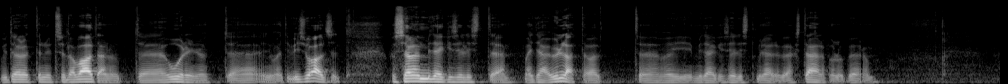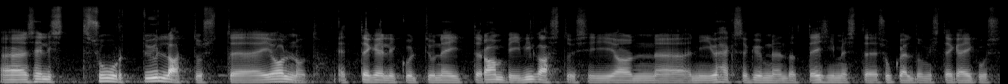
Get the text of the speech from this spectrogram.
kui te olete nüüd seda vaadanud äh,, uurinud äh, niimoodi visuaalselt, kas seal on midagi sellist, äh, ma ei tea, üllatavat äh, või midagi sellist, millele peaks tähelepanu pöörama? Äh, sellist suurt üllatust ei olnud, et tegelikult ju neid rambi vigastusi on nii üheksakümnendate esimeste sukeldumiste käigus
